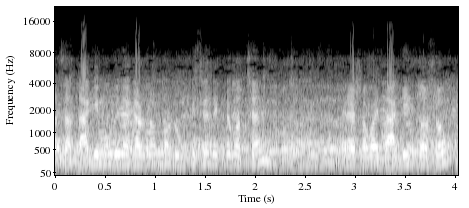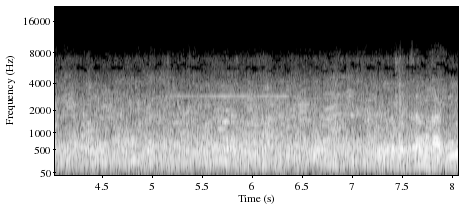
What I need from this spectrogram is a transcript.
আচ্ছা দাগি মুভি দেখার জন্য ঢুকতেছে দেখতে পাচ্ছেন? এরা সবাই দাগির দর্শক। দেখতে পাচ্ছেন দাগি?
